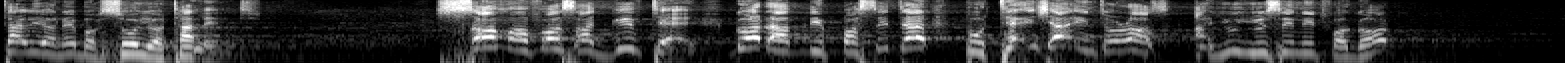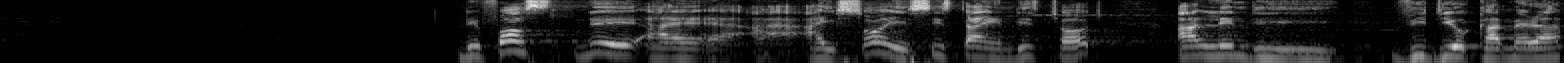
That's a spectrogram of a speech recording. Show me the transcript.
Tell your neighbor, sow your talent. Some of us are gifted. God have deposited potential into us. Are you using it for God? The first day I, I, I saw a sister in this church handling the video camera,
